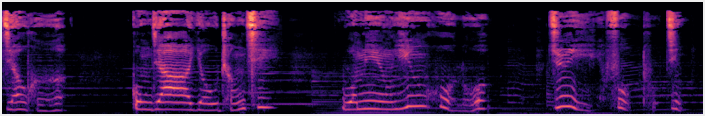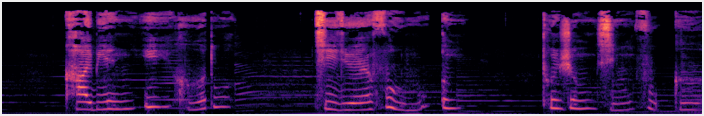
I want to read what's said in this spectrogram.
交河。公家有成妻，我命应。君已复土尽。开边依何多？弃绝父母恩，吞声行赋歌。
